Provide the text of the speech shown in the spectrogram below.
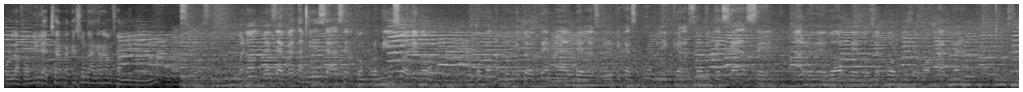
con la familia Charra, que es una gran familia. ¿no? Bueno, desde acá también se hace el compromiso, digo, tocando un poquito el tema de las políticas públicas, todo lo que se hace alrededor de los deportes de Oaxaca.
